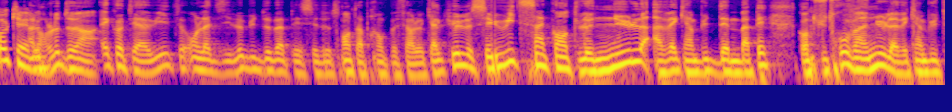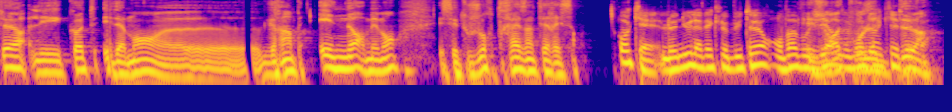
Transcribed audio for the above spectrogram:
Ok. Alors le 2-1 est coté à 8, on l'a dit, le but de Mbappé c'est 2-30, après on peut faire le calcul, c'est 8-50 le nul avec un but d'Mbappé. Quand tu trouves un nul avec un buteur, les cotes évidemment euh, grimpent énormément et c'est toujours très intéressant. Ok, le nul avec le buteur, on va vous Et dire. ne pour vous le inquiétez 2-1. pas.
